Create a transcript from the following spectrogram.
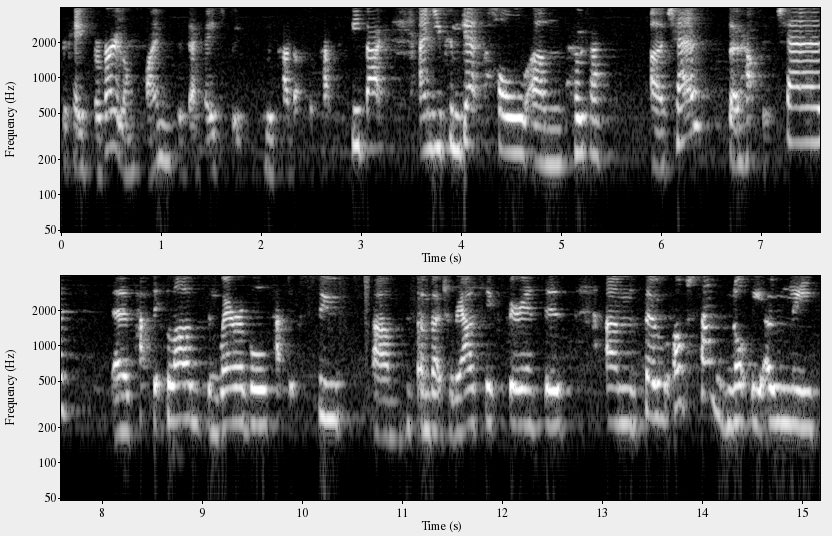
the case for a very long time. For decades, we, we've had that sort of haptic feedback. And you can get whole um, HOTAS uh, chairs, so haptic chairs, there's haptic gloves and wearables, haptic suits um, for some virtual reality experiences. Um, so ultrasound is not the only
